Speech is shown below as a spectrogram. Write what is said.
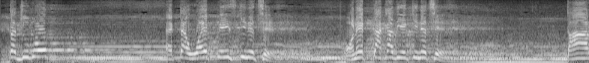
একটা যুবক একটা ওয়েব পেজ কিনেছে। অনেক টাকা দিয়ে কিনেছে। তার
